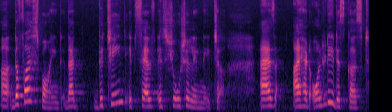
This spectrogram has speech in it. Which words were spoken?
Uh, the first point that the change itself is social in nature. As I had already discussed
